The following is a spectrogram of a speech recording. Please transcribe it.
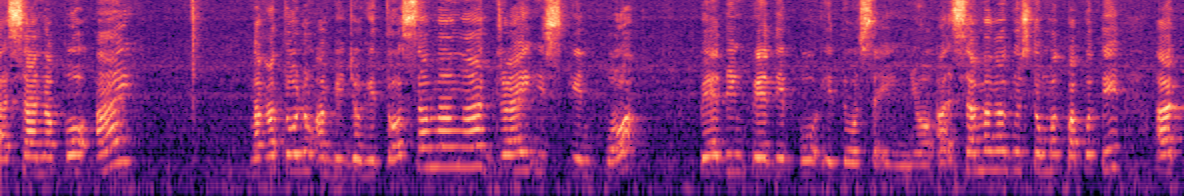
At sana po ay makatulong ang video nito sa mga dry skin po pwedeng pwede po ito sa inyo. At sa mga gustong magpaputi at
